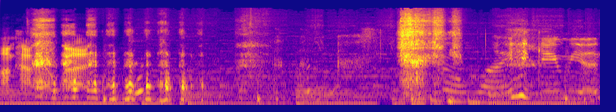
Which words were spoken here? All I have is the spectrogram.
I'm happy with that. Oh my, he gave me a.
